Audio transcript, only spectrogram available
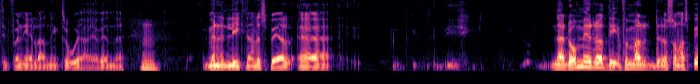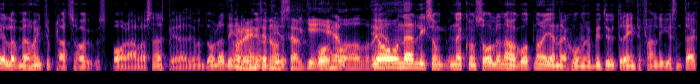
till för nedladdning tror jag, jag vet inte. Mm. Men liknande spel. Eh, när de är raderade, för man, sådana spel man har ju inte plats att spara alla sådana spel. De raderar Och det är inte hela nostalgi Och- heller och- det. Ja, och när, liksom, när konsolerna har gått några generationer och bytt ut det där, inte fan ligger sånt där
